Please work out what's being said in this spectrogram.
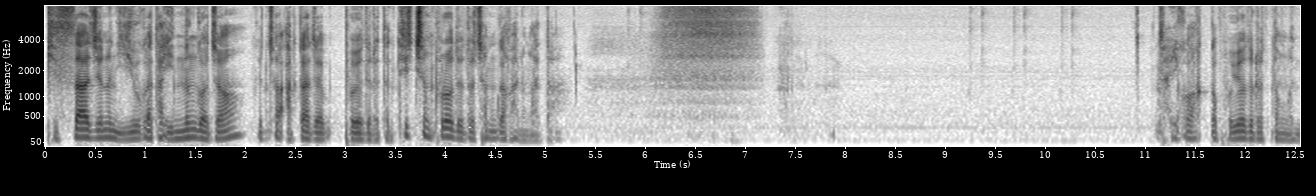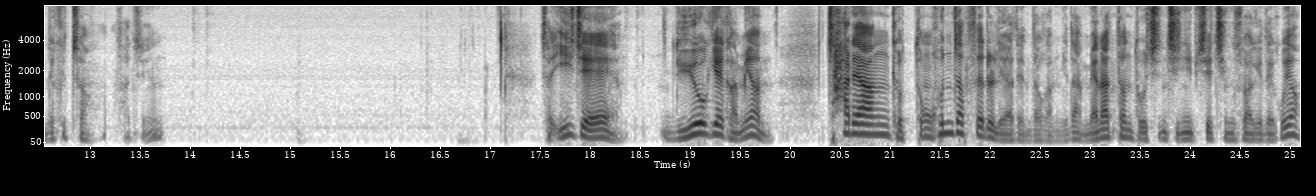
비싸지는 이유가 다 있는 거죠. 그렇죠? 아까 저 보여드렸던 티칭 프로들도 참가 가능하다. 자, 이거 아까 보여드렸던 건데, 그쵸? 사진. 자, 이제 뉴욕에 가면 차량 교통 혼잡세를 내야 된다고 합니다. 맨하탄 도심 진입 시에 징수하게 되고요.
